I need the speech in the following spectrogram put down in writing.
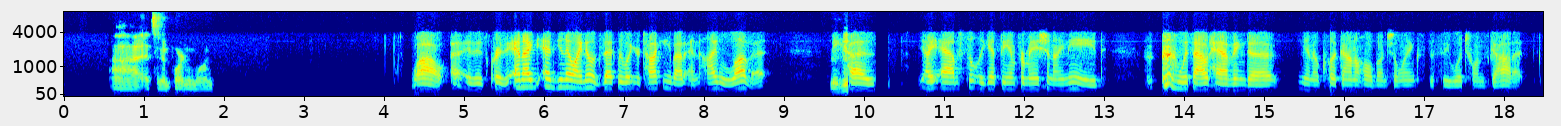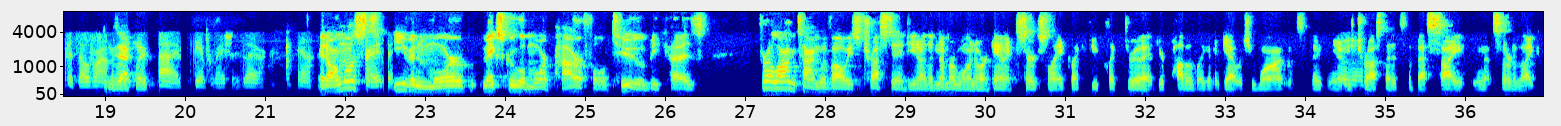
uh, it's an important one. Wow, uh, it is crazy, and I and you know I know exactly what you're talking about, and I love it mm-hmm. because mm-hmm. I absolutely get the information I need without having to you know click on a whole bunch of links to see which one's got it because over on exactly. the right side, the information's there. Yeah. It almost even more makes Google more powerful too, because for a long time we've always trusted you know the number one organic search link like if you click through it you're probably going to get what you want it's the, you know mm-hmm. you trust that it's the best site and that's sort of like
